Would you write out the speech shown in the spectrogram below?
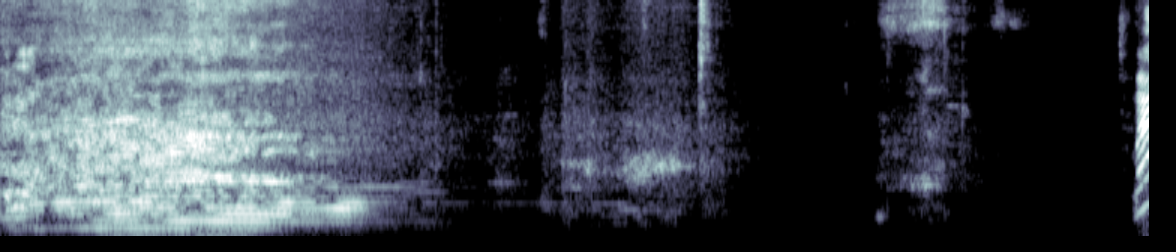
ตัวนี้มา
